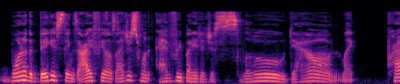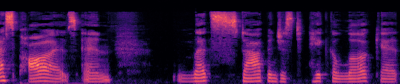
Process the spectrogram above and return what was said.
one of the biggest things I feel is I just want everybody to just slow down, like press pause and let's stop and just take a look at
